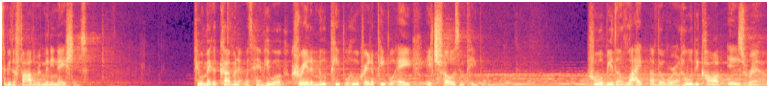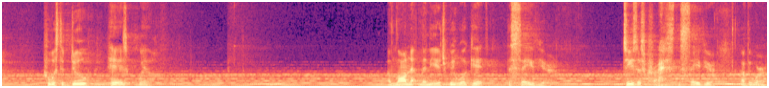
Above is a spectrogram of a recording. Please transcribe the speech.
to be the father of many nations. He will make a covenant with him. He will create a new people. He will create a people, a, a chosen people, who will be the light of the world, who will be called Israel, who was to do his will. Along that lineage, we will get the Savior Jesus Christ, the Savior of the world.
